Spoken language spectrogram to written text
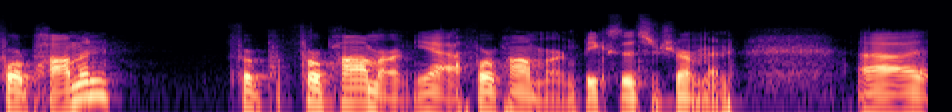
Vorpommern? For for Pommern, yeah, for Vorpommern because it's German. Uh,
